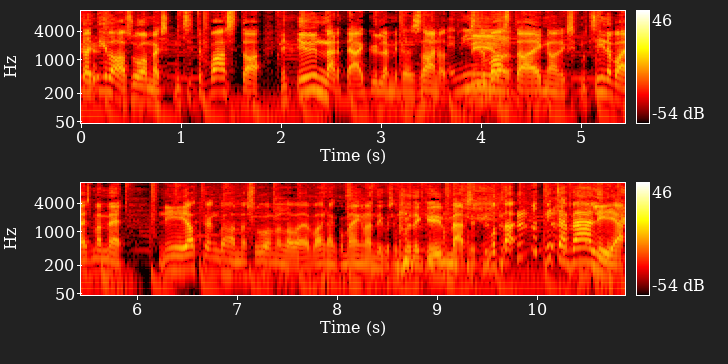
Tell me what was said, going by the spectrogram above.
tai tilaa suomeksi, mutta sitten vastaa, ne ymmärtää kyllä mitä sä sanot. Niin. Sitten Niin vastaa englanniksi. Mutta siinä vaiheessa mä menen, niin jatkankohan mä suomella vai vaihdanko mä englantiin, kun sä kuitenkin ymmärsit. Mutta mitä väliä,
